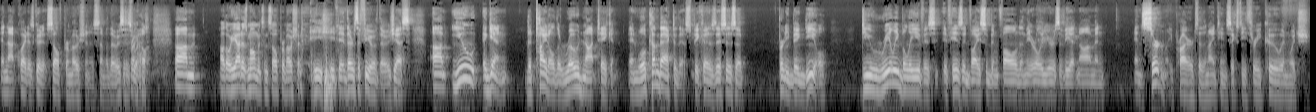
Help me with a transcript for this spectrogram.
and not quite as good at self promotion as some of those as right. well. Um, Although he had his moments in self promotion. he, he, did. There's a few of those, yes. Um, you, again, the title, The Road Not Taken, and we'll come back to this because this is a pretty big deal. Do you really believe as, if his advice had been followed in the early years of Vietnam and, and certainly prior to the 1963 coup in which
